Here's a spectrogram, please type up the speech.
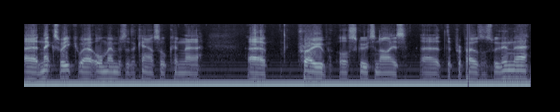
next week, where all members of the council can probe or scrutinise the proposals within there.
